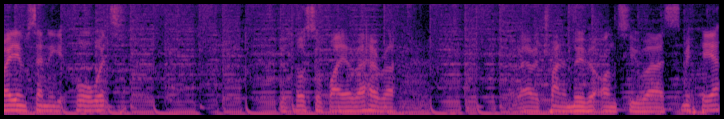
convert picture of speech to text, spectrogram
Graham sending it forward. Good hustle by Herrera. Herrera trying to move it onto uh, Smith here.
